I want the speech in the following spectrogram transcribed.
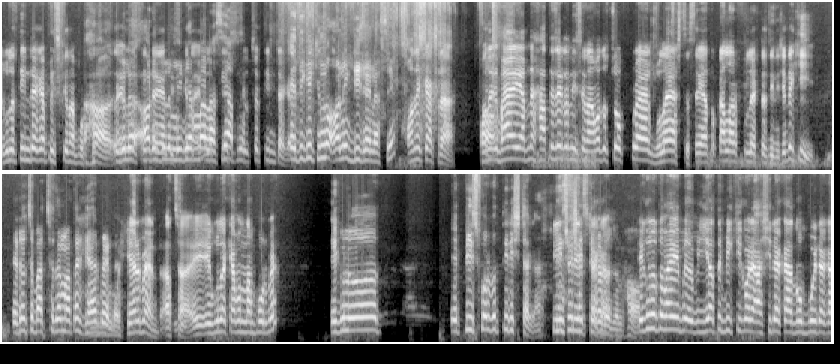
এগুলো তিন টাকা পিস কেনা পড়ছে হ্যাঁ, এগুলো অনেকগুলো medium মাল আছে, আপনি- হচ্ছে তিন টাকা। এদিকে কিন্তু অনেক ডিজাইন আছে। অনেক কাঁকড়া। অনেক ভাই আপনি হাতে যেটা নিছেন আমার তো চোখ পুরো গোলায় আসতেছে এত কালারফুল একটা জিনিস। এটা কি? এটা হচ্ছে বাচ্চাদের মাথার হেয়ার ব্যান্ড হেয়ার ব্যান্ড আচ্ছা এগুলা কেমন দাম পড়বে? এগুলো এই পিস পড়বে তিরিশ টাকা তিনশো ষাট টাকা ডজন হ্যাঁ। এগুলো তো ভাই ইয়াতে বিক্রি করে আশি টাকা নব্বই টাকা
